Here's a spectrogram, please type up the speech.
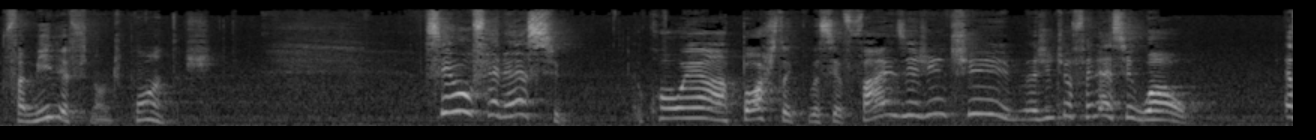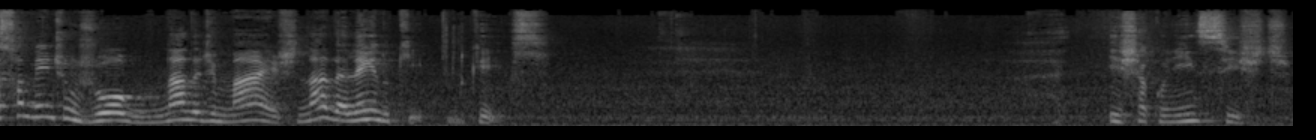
família, afinal de contas. Você oferece qual é a aposta que você faz e a gente, a gente oferece igual. É somente um jogo, nada demais, nada além do que, do que isso. E Chacuni insiste.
